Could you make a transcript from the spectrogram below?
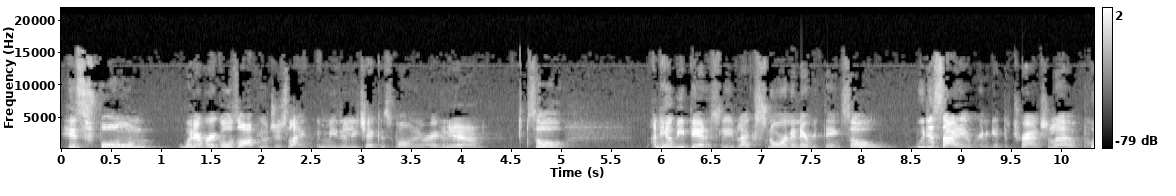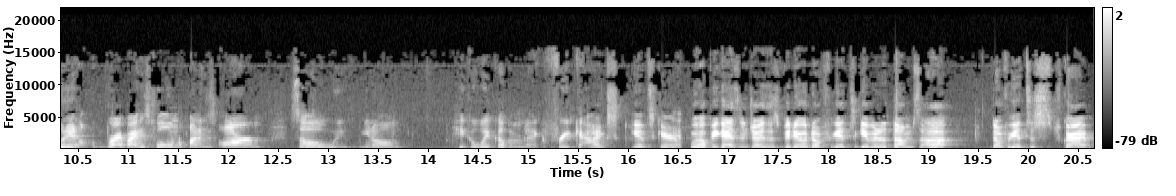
his phone, whenever it goes off, he'll just like immediately check his phone, right? Yeah. So and he'll be dead asleep like snoring and everything. So we decided we're gonna get the tarantula and put it right by his phone on his arm. So we you know he could wake up and like freak out. Like get scared. Yeah. we hope you guys enjoyed this video. Don't forget to give it a thumbs up. Don't forget to subscribe.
